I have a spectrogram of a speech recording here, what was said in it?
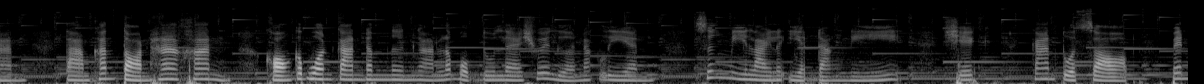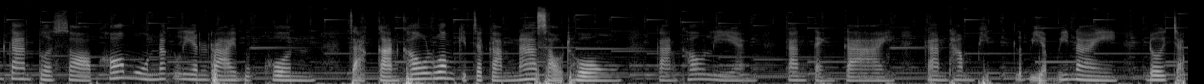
าน ตามขั้นตอน 5 ขั้น ของกระบวนการดำเนินงานระบบดูแลช่วยเหลือนักเรียน ซึ่งมีรายละเอียดดังนี้ เช็ค การตรวจสอบ เป็นการตรวจสอบข้อมูลนักเรียนรายบุคคล จากการเข้าร่วมกิจกรรมหน้าเสาธง การเข้าเรียน การแต่งกาย การทำผิดระเบียบวินัย โดยจัด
